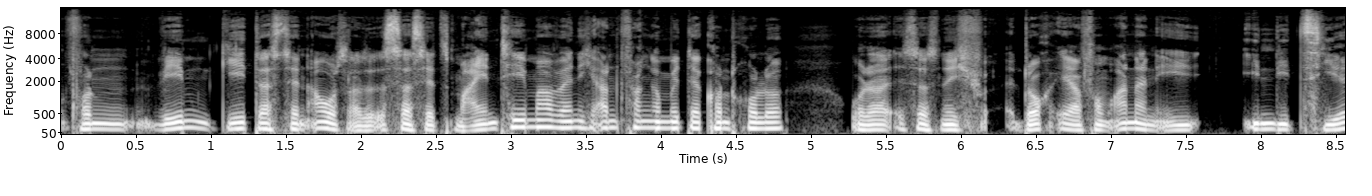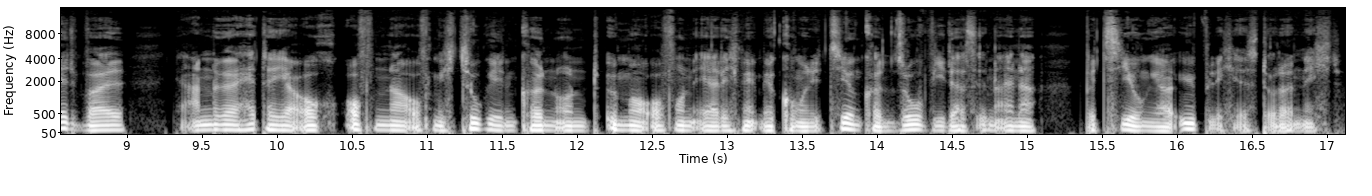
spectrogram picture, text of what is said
von wem geht das denn aus? Also ist das jetzt mein Thema, wenn ich anfange mit der Kontrolle? Oder ist das nicht doch eher vom anderen indiziert, weil der andere hätte ja auch offener auf mich zugehen können und immer offen und ehrlich mit mir kommunizieren können, so wie das in einer Beziehung ja üblich ist, oder nicht?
